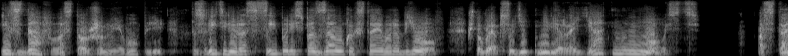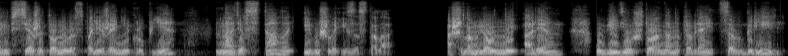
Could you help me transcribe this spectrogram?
издав восторженные вопли, зрители рассыпались по залу, как стая воробьев, чтобы обсудить невероятную новость. Оставив все жетоны в распоряжении крупье, Надя встала и вышла из-за стола. Ошеломленный Ален увидел, что она направляется в гриль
